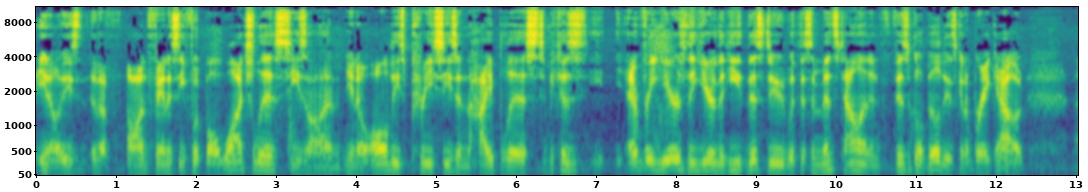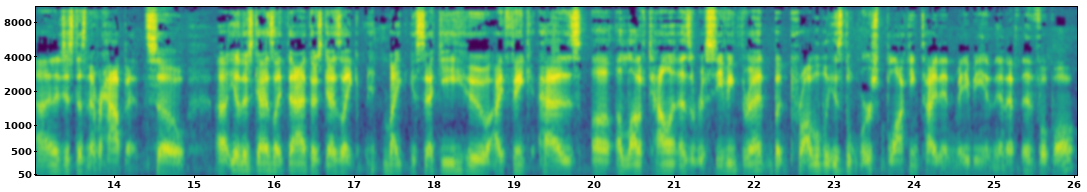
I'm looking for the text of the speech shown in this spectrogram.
you know he's on fantasy football watch lists. He's on you know all these preseason hype lists because every year is the year that he this dude with this immense talent and physical ability is going to break out, uh, and it just doesn't ever happen. So. Uh, you know, there's guys like that. There's guys like Mike Gesicki, who I think has a, a lot of talent as a receiving threat, but probably is the worst blocking tight end maybe in NF, in football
